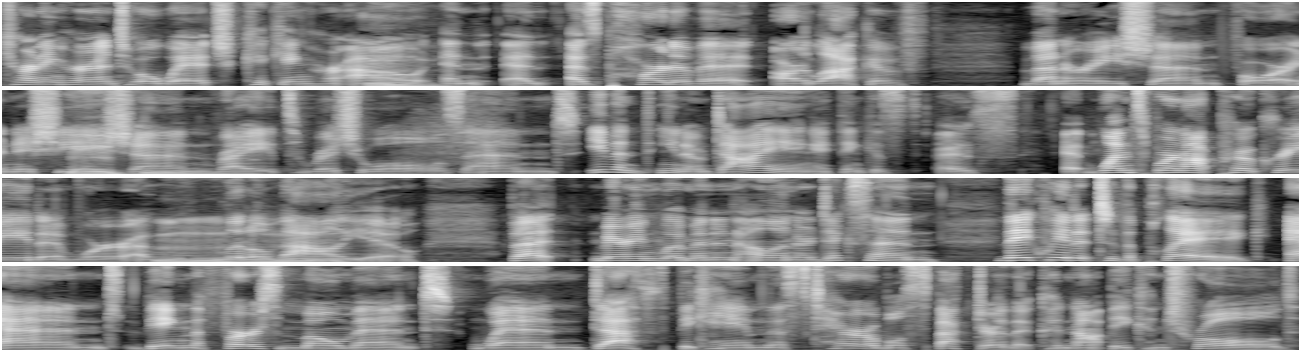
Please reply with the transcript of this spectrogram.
turning her into a witch, kicking her out, mm. and as, as, part of it, our lack of veneration for initiation mm-hmm. rites, rituals, and even you know dying. I think is is once we're not procreative, we're of little mm-hmm. value. But Marion Woodman and Elinor Dickson, they equate it to the plague and being the first moment when death became this terrible specter that could not be controlled.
